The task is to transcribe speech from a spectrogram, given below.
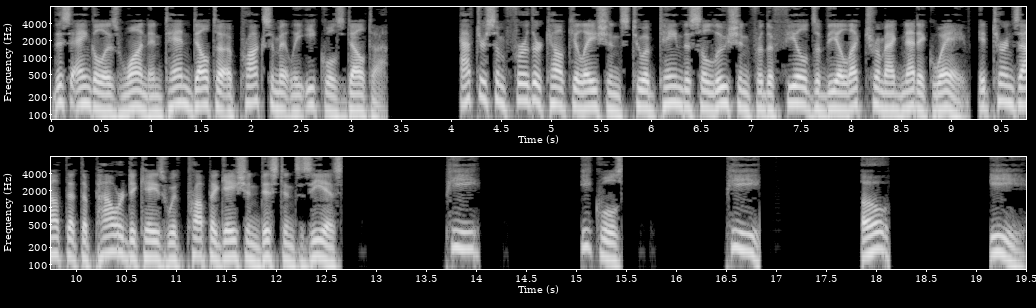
this angle is 1 and tan delta approximately equals delta. After some further calculations to obtain the solution for the fields of the electromagnetic wave, it turns out that the power decays with propagation distance z as P equals P O E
